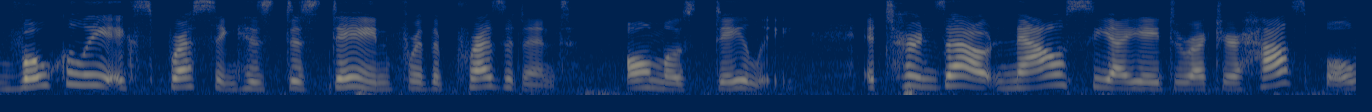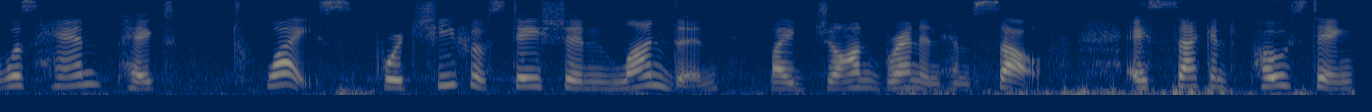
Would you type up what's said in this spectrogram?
vocally expressing his disdain for the president almost daily. It turns out now CIA Director Haspel was handpicked twice for Chief of Station London by John Brennan himself. A second posting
